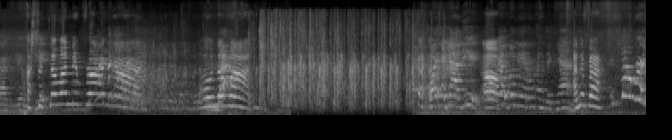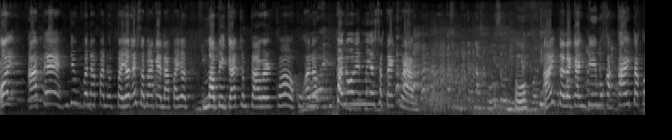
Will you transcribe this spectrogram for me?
Baguio. Kasweet naman ni Brian. Oo naman. Hoy, kajali. Oh. Kaya ba meron kang ganyan? Ano ba? Ay, flowers. Oy, ate, hindi mo ba napanood pa yun? Ay, sa bagay, wala pa yun. Mabigat yung flower ko. Kung ano, panoorin mo yan sa Tekram. Ng puso ni Oh. Ay, talaga, hindi mo, ka, kahit ako,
